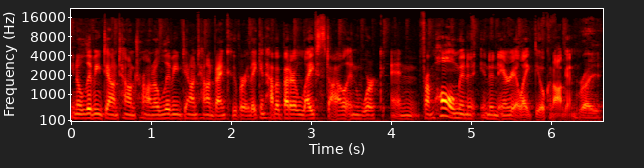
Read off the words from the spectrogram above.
you know, living downtown Toronto, living downtown Vancouver. They can have a better lifestyle and work and from home in, a, in an area like the Okanagan. Right.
